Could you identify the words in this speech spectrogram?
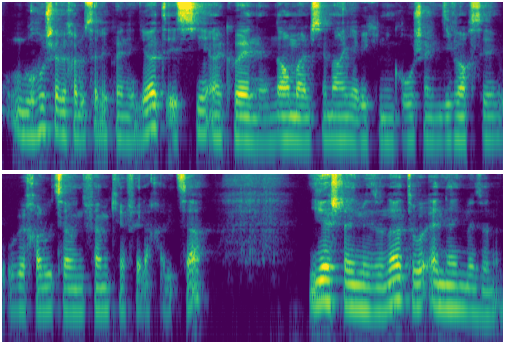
Groucha idiot, et si un Kohen normal se marie avec une Groucha, une divorcée, ou une femme qui a fait la Khalitsa, yesh la maisonot ou en la maisonot.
